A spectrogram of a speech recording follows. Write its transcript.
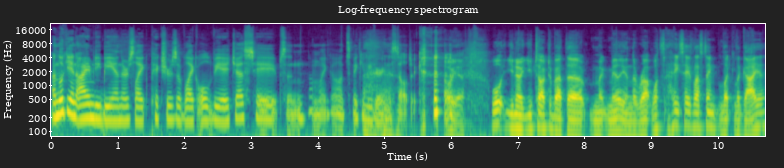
I'm looking at IMDb and there's like pictures of like old VHS tapes, and I'm like, oh, it's making me very nostalgic. oh yeah. Well, you know, you talked about the Macmillan, the Ro- what's how do you say his last name? L- Lagaya.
